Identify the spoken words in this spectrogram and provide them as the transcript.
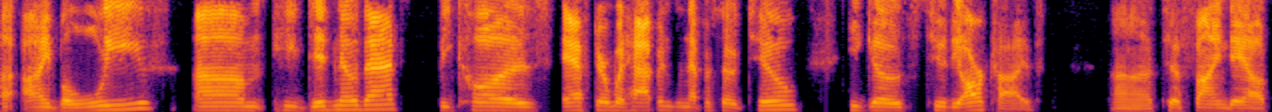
Uh, I believe um, he did know that because after what happens in episode two, he goes to the archive uh, to find out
